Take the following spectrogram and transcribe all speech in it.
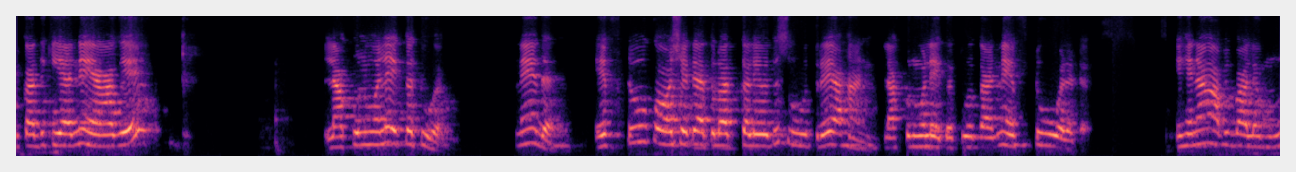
අ, මොකද්ද කියන්නේ? එයාගේ ලකුණු වල එකතුව. නේද? F2 කෝෂයට ඇතුළත් කළ යුතු සූත්‍රය අහන්න. ලකුණු වල එකතුව ගන්න F2 වලට. එහෙනම් අපි බලමු.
